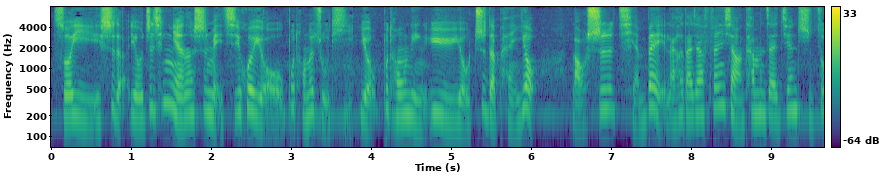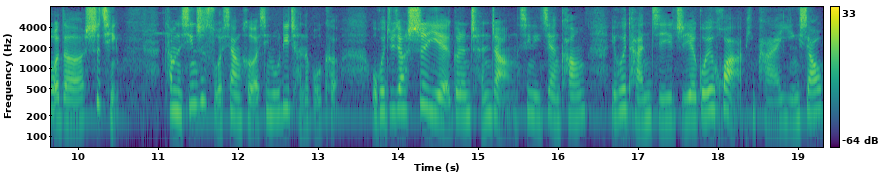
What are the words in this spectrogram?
所以是的，有志青年呢是每期会有不同的主题，有不同领域有志的朋友、老师、前辈来和大家分享他们在坚持做的事情，他们的心之所向和心路历程的博客。我会聚焦事业、个人成长、心理健康，也会谈及职业规划、品牌营销。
